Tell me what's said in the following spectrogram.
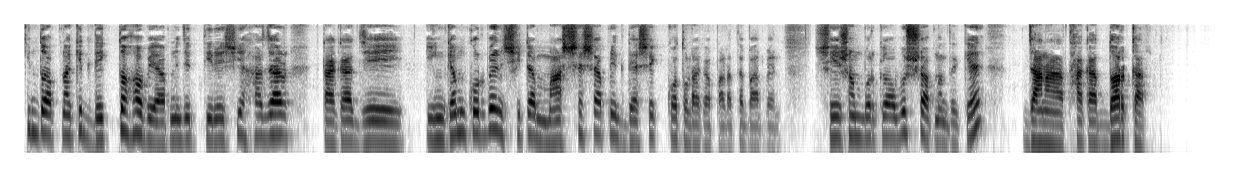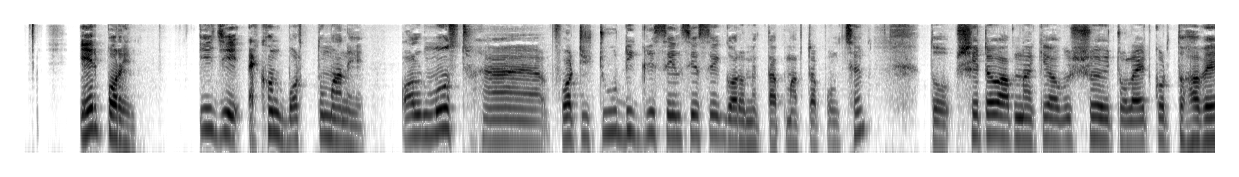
কিন্তু আপনাকে দেখতে হবে আপনি যে তিরাশি হাজার টাকা যে ইনকাম করবেন, সেটা মাস শেষে আপনি দেশে কত টাকা পাঠাতে পারবেন, সে সম্পর্কে অবশ্যই আপনাদেরকে জানা থাকার দরকার। এরপরে, এই যে এখন বর্তমানে অলমোস্ট ফর্টি টু ডিগ্রি সেলসিয়াসে গরমের তাপমাত্রা পড়ছে। তো সেটাও আপনাকে অবশ্যই টলারেট করতে হবে।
